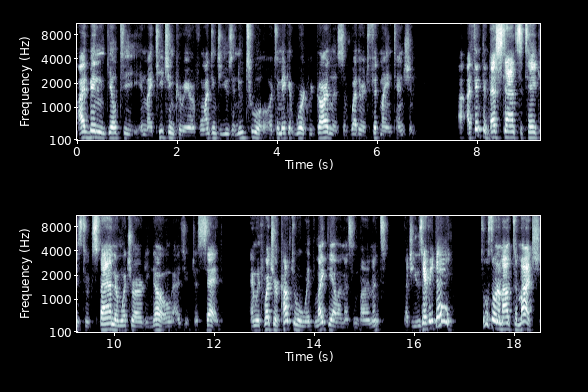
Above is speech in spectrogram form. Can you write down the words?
I've been guilty in my teaching career of wanting to use a new tool or to make it work regardless of whether it fit my intention. I think the best stance to take is to expand on what you already know, as you've just said, and with what you're comfortable with, like the LMS environment that you use every day. Tools don't amount to much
